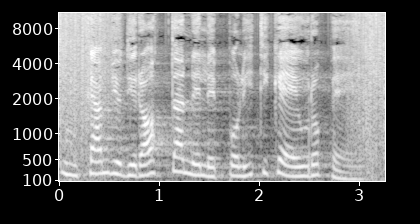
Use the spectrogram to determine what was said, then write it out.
Un cambio di rotta nelle politiche europee.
